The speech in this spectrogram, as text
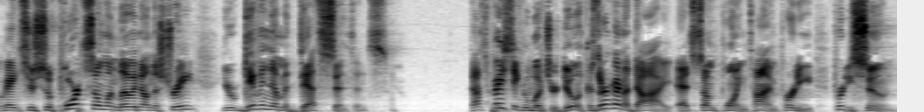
Okay, to support someone living on the street, you're giving them a death sentence. That's basically what you're doing because they're going to die at some point in time pretty pretty soon.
